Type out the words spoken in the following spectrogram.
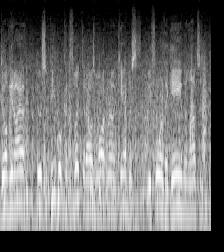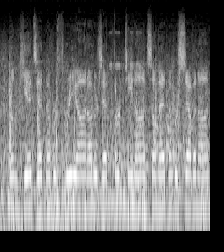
dome. You know, I, there were some people conflicted. I was walking around campus before the game, and lots of young kids had number three on, others had 13 on, some had number seven on.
